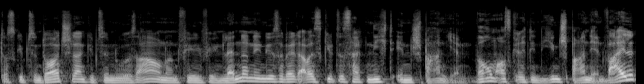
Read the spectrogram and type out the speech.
das gibt es in Deutschland, gibt es in den USA und in vielen, vielen Ländern in dieser Welt, aber es gibt es halt nicht in Spanien. Warum ausgerechnet nicht in Spanien? Weil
